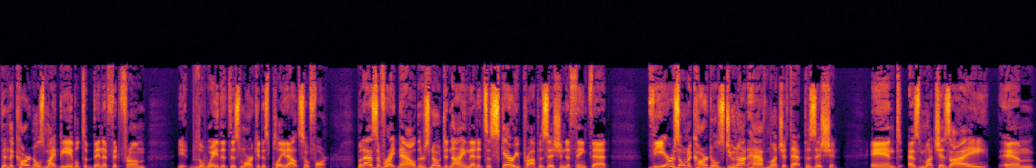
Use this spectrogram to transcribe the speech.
then the Cardinals might be able to benefit from the way that this market has played out so far. But as of right now, there's no denying that it's a scary proposition to think that the Arizona Cardinals do not have much at that position. And as much as I am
